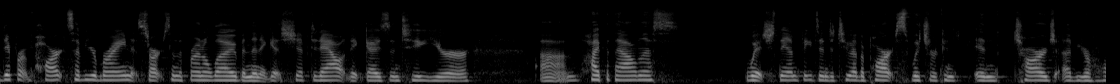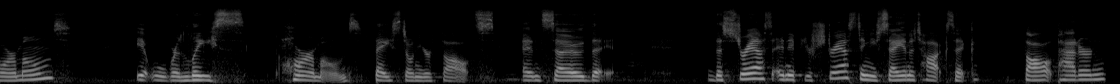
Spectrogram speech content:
different parts of your brain, it starts in the frontal lobe and then it gets shifted out and it goes into your um, hypothalamus, which then feeds into two other parts, which are con- in charge of your hormones. It will release hormones based on your thoughts. And so the, the stress, and if you're stressed and you stay in a toxic thought pattern,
